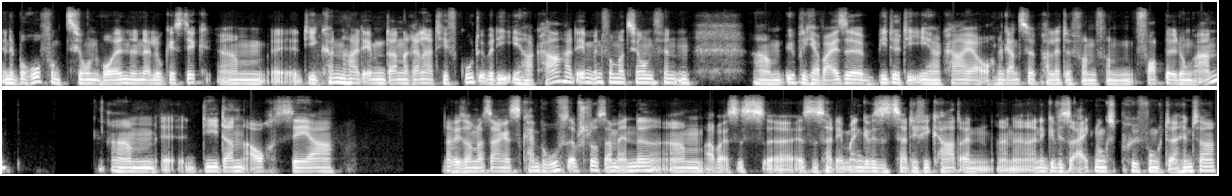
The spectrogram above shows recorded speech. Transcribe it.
in eine Bürofunktion wollen in der Logistik, ähm, die können halt eben dann relativ gut über die IHK halt eben Informationen finden. Ähm, üblicherweise bietet die IHK ja auch eine ganze Palette von, von Fortbildungen an ähm, die dann auch sehr, na, wie soll man das sagen, es ist kein Berufsabschluss am Ende, ähm, aber es ist, äh, es ist halt eben ein gewisses Zertifikat, ein, eine, eine gewisse Eignungsprüfung dahinter.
